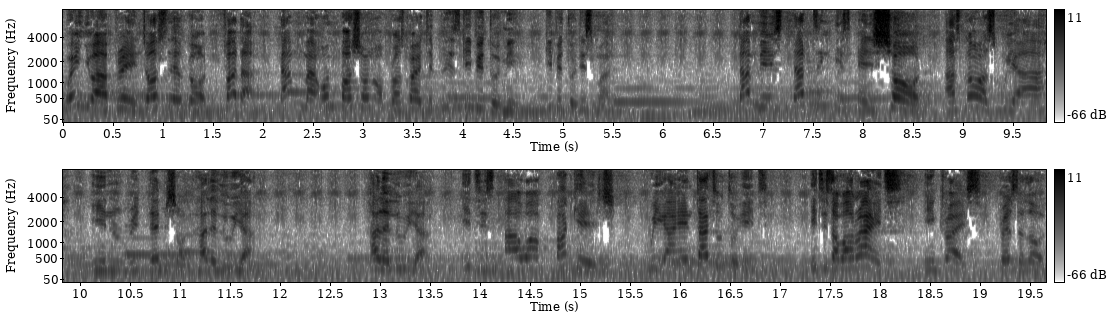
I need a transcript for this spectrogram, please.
When you are praying, just say, God, Father, that my own portion of prosperity, please give it to me. Give it to this man. That means that thing is ensured as long as we are in redemption. Hallelujah. Hallelujah. It is our package. We are entitled to it. It is our right in Christ. Praise the Lord.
